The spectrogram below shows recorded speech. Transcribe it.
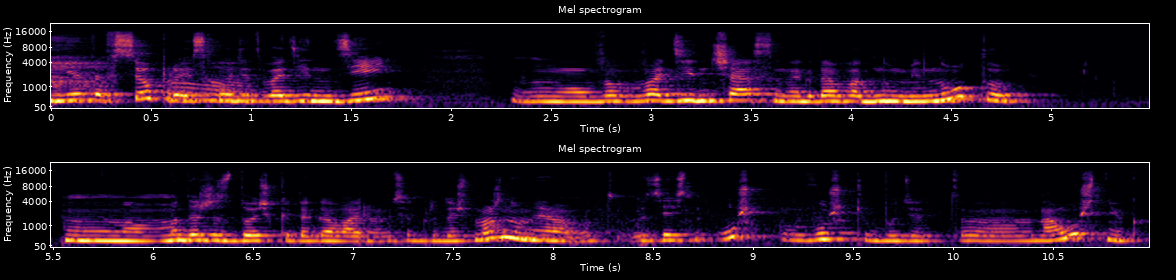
И это все происходит в один день, в, один час, иногда в одну минуту. Мы даже с дочкой договариваемся. Говорю, дочь, можно у меня вот здесь уш, в ушке будет э, наушник,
